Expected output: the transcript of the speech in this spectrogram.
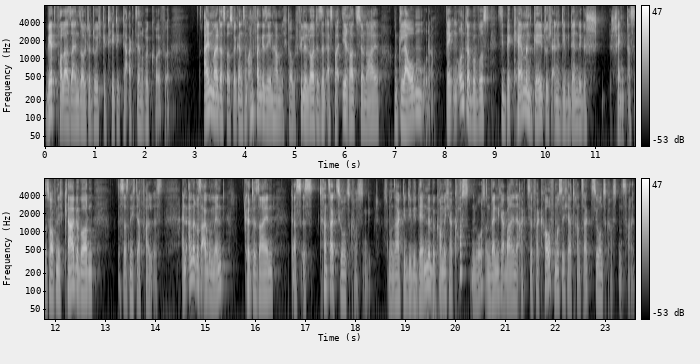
wertvoller sein sollte durch getätigte Aktienrückkäufe. Einmal das, was wir ganz am Anfang gesehen haben. Ich glaube, viele Leute sind erstmal irrational und glauben oder denken unterbewusst, sie bekämen Geld durch eine Dividende geschenkt. Das ist hoffentlich klar geworden, dass das nicht der Fall ist. Ein anderes Argument könnte sein, dass es Transaktionskosten gibt. Dass man sagt, die Dividende bekomme ich ja kostenlos und wenn ich aber eine Aktie verkaufe, muss ich ja Transaktionskosten zahlen.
